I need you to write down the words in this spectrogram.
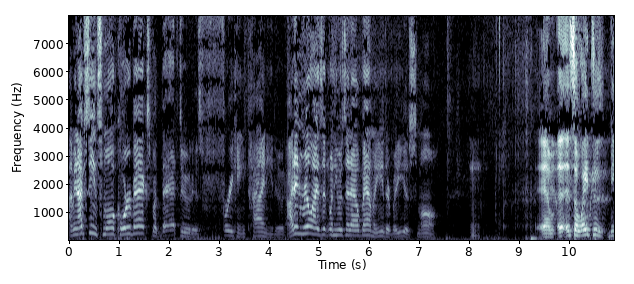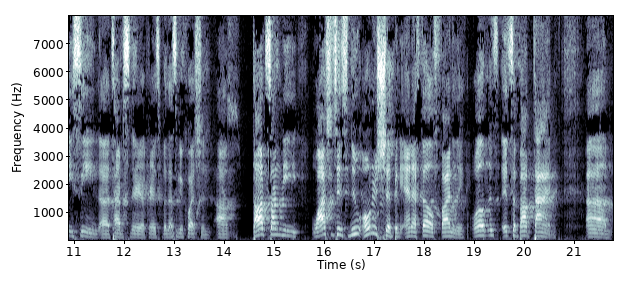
I mean, I've seen small quarterbacks, but that dude is freaking tiny, dude. I didn't realize it when he was at Alabama either, but he is small. Yeah, it's a way to be seen uh, type of scenario, Chris. But that's a good question. Um, thoughts on the Washington's new ownership in the NFL? Finally, well, it's it's about time. Um,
